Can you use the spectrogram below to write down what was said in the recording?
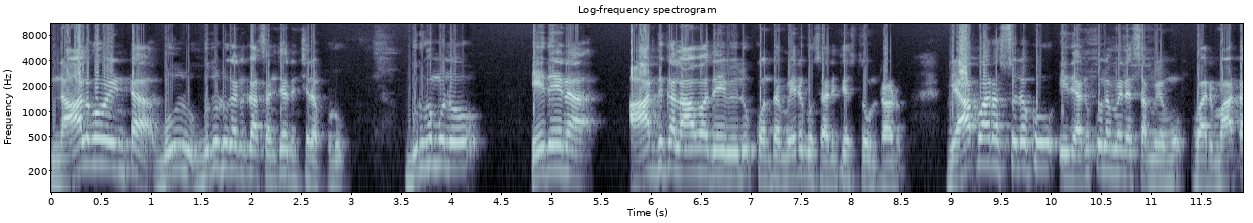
నాలుగవ ఇంట బు- బుధుడు కనుక సంచరించినప్పుడు గృహములో ఏదైనా ఆర్థిక లావాదేవీలు కొంతమేరకు సరిచేస్తూ ఉంటాడు. వ్యాపారస్తులకు ఇది అనుకూలమైన సమయము. వారి మాట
